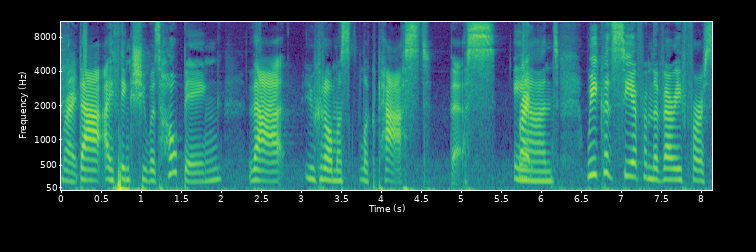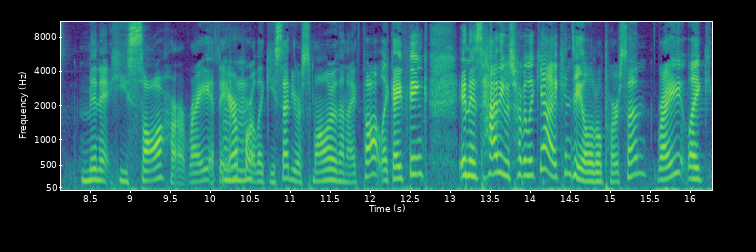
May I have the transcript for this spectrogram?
Right. that I think she was hoping that you could almost look past this. Right. And we could see it from the very first minute he saw her, right? At the mm-hmm. airport, like he said, you're smaller than I thought. Like I think in his head he was probably like, Yeah, I can date a little person, right? Like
